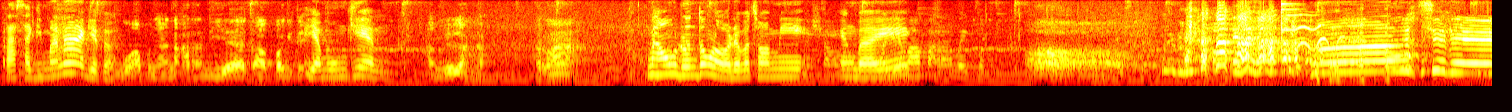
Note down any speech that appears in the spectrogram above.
rasa gimana gitu? gue gak punya anak karena dia atau apa gitu ya. Ya mungkin. Alhamdulillah enggak. Karena Nah, kamu beruntung loh dapat suami yang Oh, dia baik. parah baik banget. Lucu deh.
